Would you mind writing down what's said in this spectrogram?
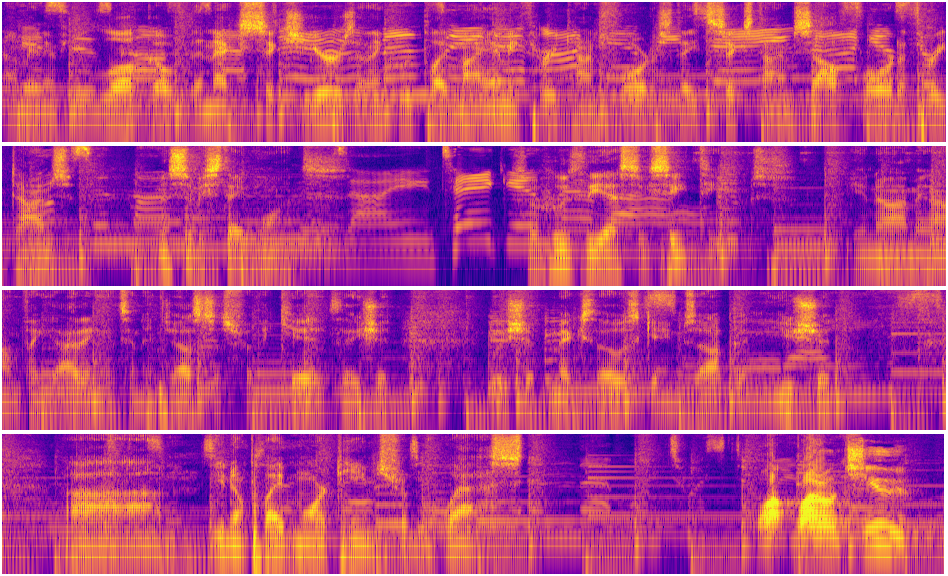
I mean, if you look over the next six years, I think we played Miami three times, Florida State six times, South Florida three times, Mississippi State once. So who's the SEC teams? You know, I mean, I don't think I think it's an injustice for the kids. They should we should mix those games up, and you should um, you know play more teams from the West. Why, why don't you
